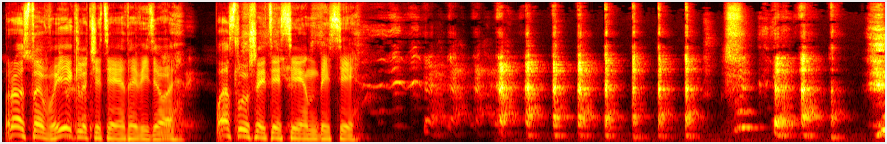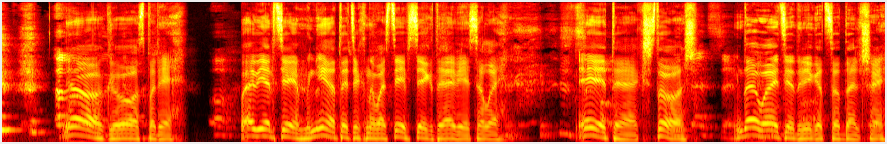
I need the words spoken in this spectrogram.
Просто выключите это видео. Послушайте CNBC. О, господи. Поверьте, мне от этих новостей всегда весело. Итак, что ж, давайте двигаться дальше.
